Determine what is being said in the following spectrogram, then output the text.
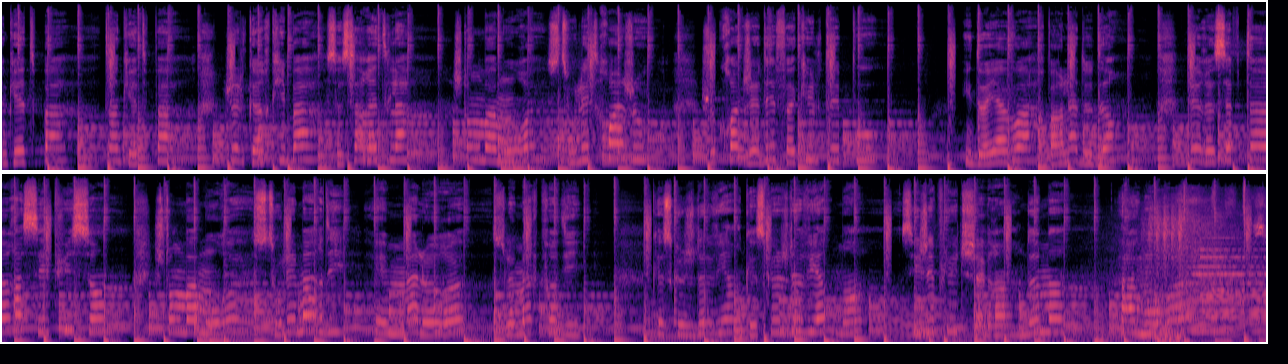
t'inquiète pas, t'inquiète pas. J'ai le cœur qui bat, ça s'arrête là. Je tombe amoureuse tous les trois jours. Je crois que j'ai des facultés pour. Il doit y avoir par là-dedans des récepteurs assez puissants. Je tombe amoureuse tous les mardis et malheureuse le mercredi. Qu'est-ce que je deviens, qu'est-ce que je deviens moi si j'ai plus de chagrin demain? Amoureuse,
